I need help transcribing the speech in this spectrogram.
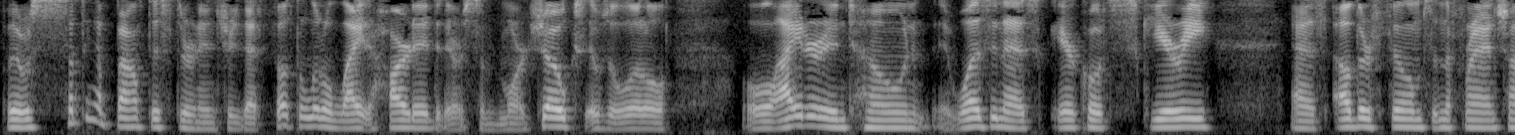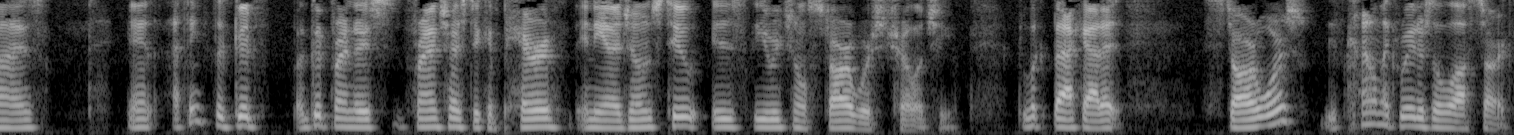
But there was something about this third entry that felt a little light-hearted. There was some more jokes. It was a little lighter in tone. It wasn't as air quotes scary as other films in the franchise. And I think the good a good franchise franchise to compare Indiana Jones to is the original Star Wars trilogy. Look back at it, Star Wars it's kind of like Raiders of the Lost Ark.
